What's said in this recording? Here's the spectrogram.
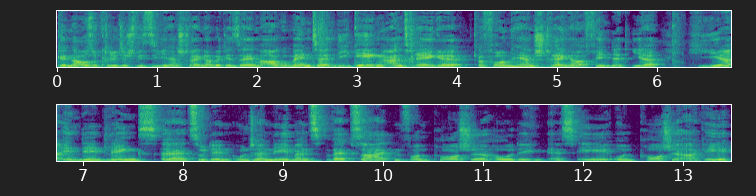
genauso kritisch wie Sie, Herr Strenger, mit denselben Argumenten. Die Gegenanträge von Herrn Strenger findet ihr hier in den Links äh, zu den Unternehmenswebseiten von Porsche Holding SE und Porsche AG.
